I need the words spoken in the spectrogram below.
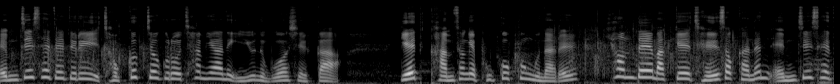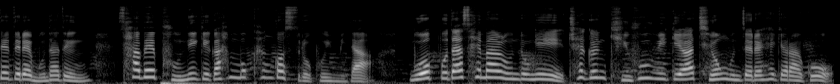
MZ 세대들이 적극적으로 참여하는 이유는 무엇일까? 옛 감성의 복고풍 문화를 현대에 맞게 재해석하는 MZ 세대들의 문화 등 사회 분위기가 한몫한 것으로 보입니다. 무엇보다 새마을 운동이 최근 기후 위기와 지역 문제를 해결하고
